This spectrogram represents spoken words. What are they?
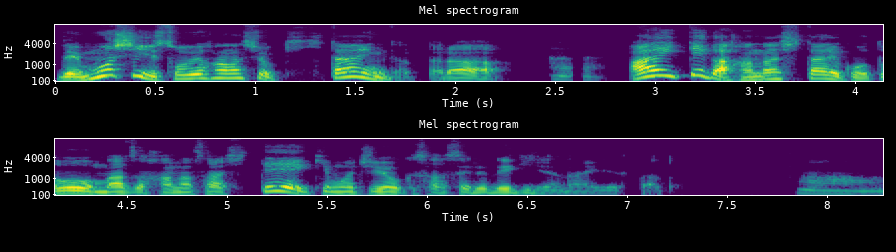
で、もしそういう話を聞きたいんだったら、はい相手が話したいことをまず話させて気持ちよくさせるべきじゃないですかと。あ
